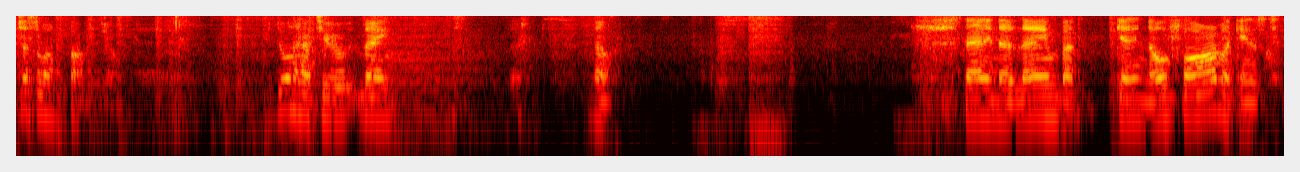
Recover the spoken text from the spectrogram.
just farm the Joe. You don't have to lane. No. Stand in the lane, but getting no farm against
